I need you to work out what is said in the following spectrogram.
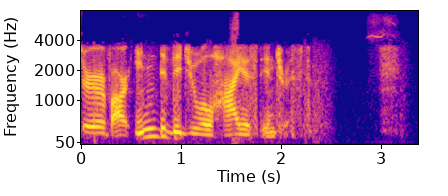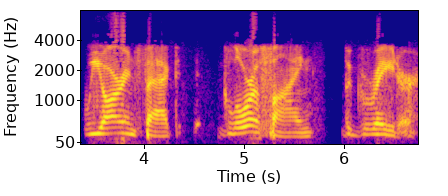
serve our individual highest interest, we are in fact glorifying the greater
